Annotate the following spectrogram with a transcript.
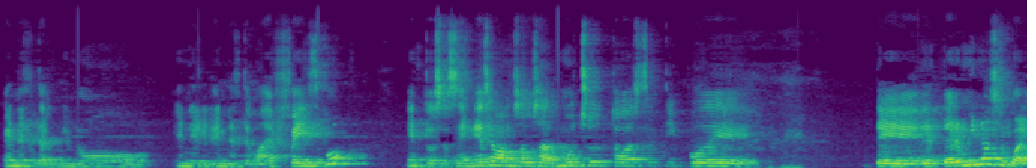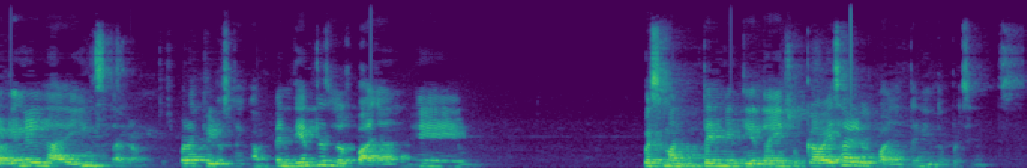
en el término, en el, en el tema de Facebook. Entonces, en ese vamos a usar mucho todo este tipo de, de, términos, igual que en el la de Instagram. Entonces, para que los tengan pendientes, los vayan eh, pues metiendo ahí en su cabeza y los vayan teniendo presentes.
